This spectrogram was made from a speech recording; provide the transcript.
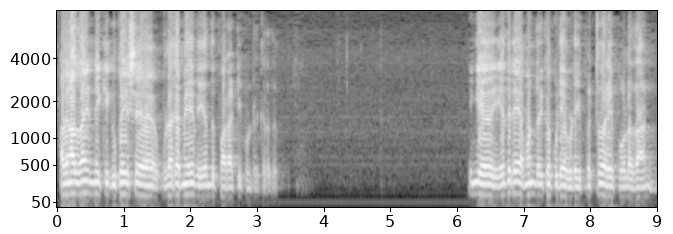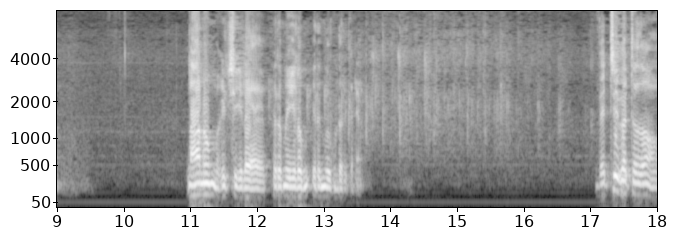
அதனால்தான் இன்னைக்கு குகேஷ உலகமே வியந்து பாராட்டி கொண்டிருக்கிறது. இங்கே எதிரே அமர்ந்திருக்கக்கூடிய அவருடைய பெற்றோரை போலதான் நானும் மகிழ்ச்சியில பெருமையிலும் இருந்து கொண்டிருக்கிறேன். வெற்றி பெற்றதும்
